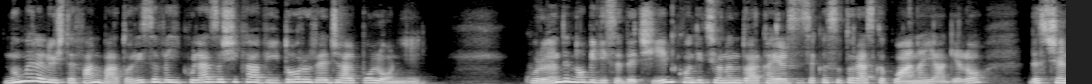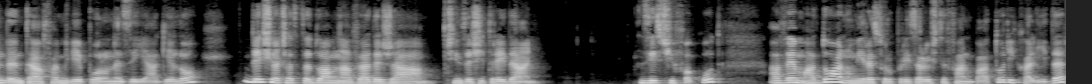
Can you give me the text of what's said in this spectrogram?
numele lui Ștefan Batori se vehiculează și ca viitor rege al Poloniei. Curând, nobilii se decid, condiționând doar ca el să se căsătorească cu Ana Iagelo, descendentă a familiei poloneze Iagelo, deși această doamnă avea deja 53 de ani. Zis și făcut, avem a doua numire surpriză lui Ștefan Batori ca lider,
